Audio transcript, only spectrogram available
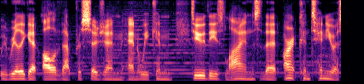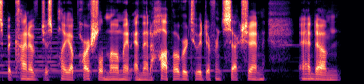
We really get all of that precision and we can do these lines that aren't continuous but kind of just play a partial moment and then hop over to a different section. And um,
